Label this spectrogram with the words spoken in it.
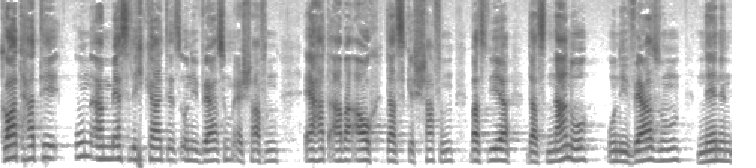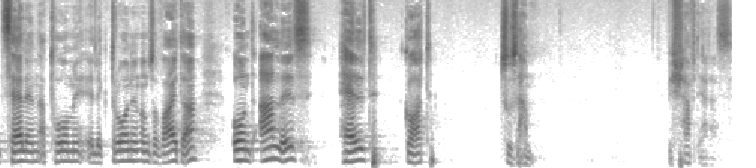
Gott hat die Unermesslichkeit des Universums erschaffen. Er hat aber auch das geschaffen, was wir das Nano-Universum nennen, Zellen, Atome, Elektronen und so weiter. Und alles hält Gott zusammen. Wie schafft er das?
